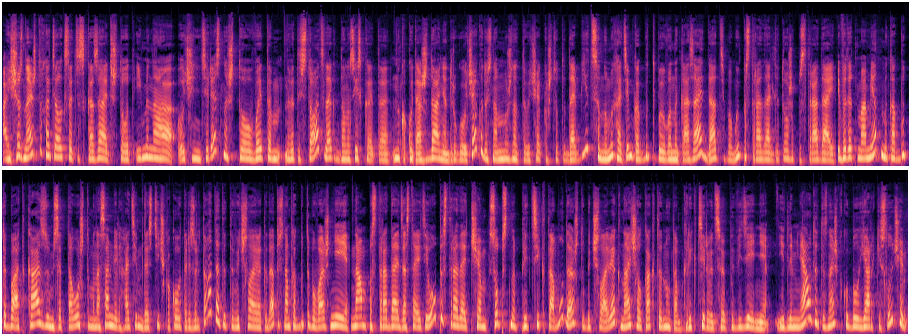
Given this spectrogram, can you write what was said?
А еще знаешь, что хотела, кстати, сказать, что вот именно очень интересно, что в, этом, в этой ситуации, да, когда у нас есть какое-то, ну, какое-то ожидание другого человека, то есть нам нужно от этого человека что-то добиться, но мы хотим как будто бы его наказать, да, типа мы пострадали, ты тоже пострадай. И в этот момент мы как будто бы отказываемся от того, что мы на самом деле хотим достичь какого-то результата от этого человека, да, то есть нам как будто бы важнее нам пострадать, заставить пойти его пострадать, чем, собственно, прийти к тому, да, чтобы человек начал как-то, ну, там, корректировать свое поведение. И для меня вот это, знаешь, какой был яркий случай,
